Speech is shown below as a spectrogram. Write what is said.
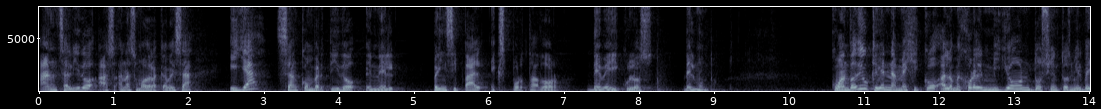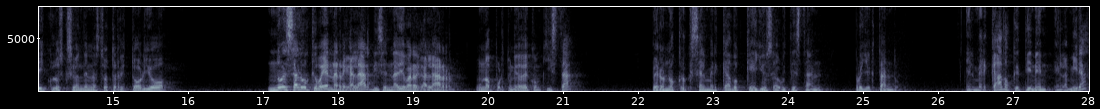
han salido, han asomado la cabeza y ya se han convertido en el principal exportador de vehículos del mundo. Cuando digo que vienen a México, a lo mejor el millón doscientos mil vehículos que se venden en nuestro territorio no es algo que vayan a regalar. Dicen, nadie va a regalar una oportunidad de conquista, pero no creo que sea el mercado que ellos ahorita están proyectando. El mercado que tienen en la mira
